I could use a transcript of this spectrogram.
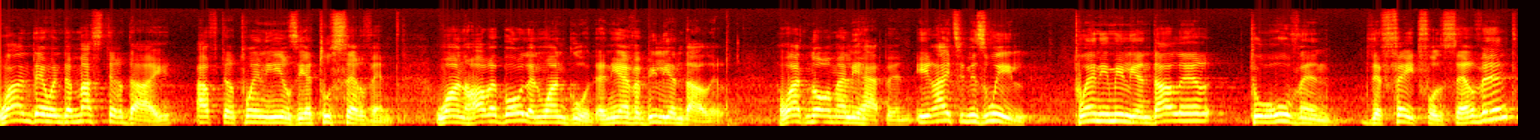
One day when the master died, after 20 years, he had two servants, one horrible and one good, and he have a billion dollar. What normally happen? He writes in his will, 20 million dollar to Reuven, the faithful servant,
